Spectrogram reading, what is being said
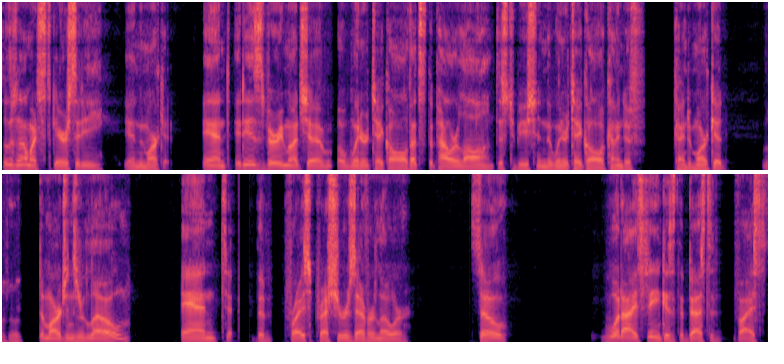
So there's not much scarcity in the market. And it is very much a, a winner take all. That's the power law distribution, the winner take all kind of kind of market. mm-hmm. The margins are low and the price pressure is ever lower. So what I think is the best advice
